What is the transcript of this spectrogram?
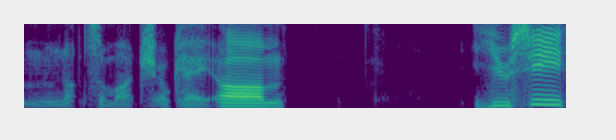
Mm, Not so much. Okay. Um. You see, th-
